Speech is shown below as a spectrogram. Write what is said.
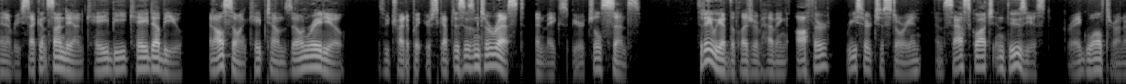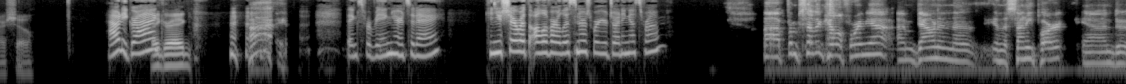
and every second Sunday on KBKW and also on Cape Town Zone Radio as we try to put your skepticism to rest and make spiritual sense. Today we have the pleasure of having author, research historian, and Sasquatch enthusiast Greg Walter on our show. Howdy, Greg. Hey, Greg. Hi. Thanks for being here today. Can you share with all of our listeners where you're joining us from? Uh, from Southern California. I'm down in the in the sunny part and uh,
